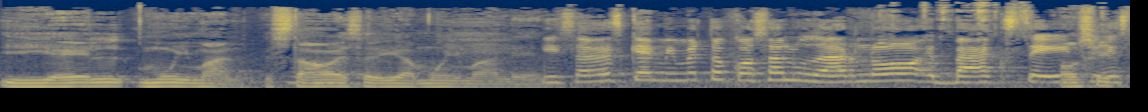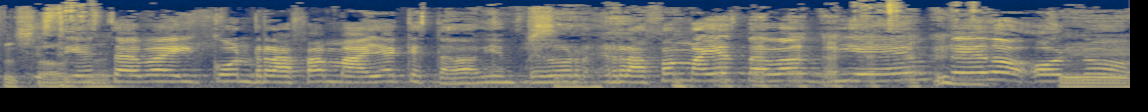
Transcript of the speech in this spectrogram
y él muy mal. Estaba ese día muy mal. él. Y sabes que a mí me tocó saludarlo backstage. Oh, sí, Es- tú estabas sí, ahí. estaba ahí con Rafa Maya, que estaba bien pedo. Rafa Maya estaba bien pedo, ¿o no?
